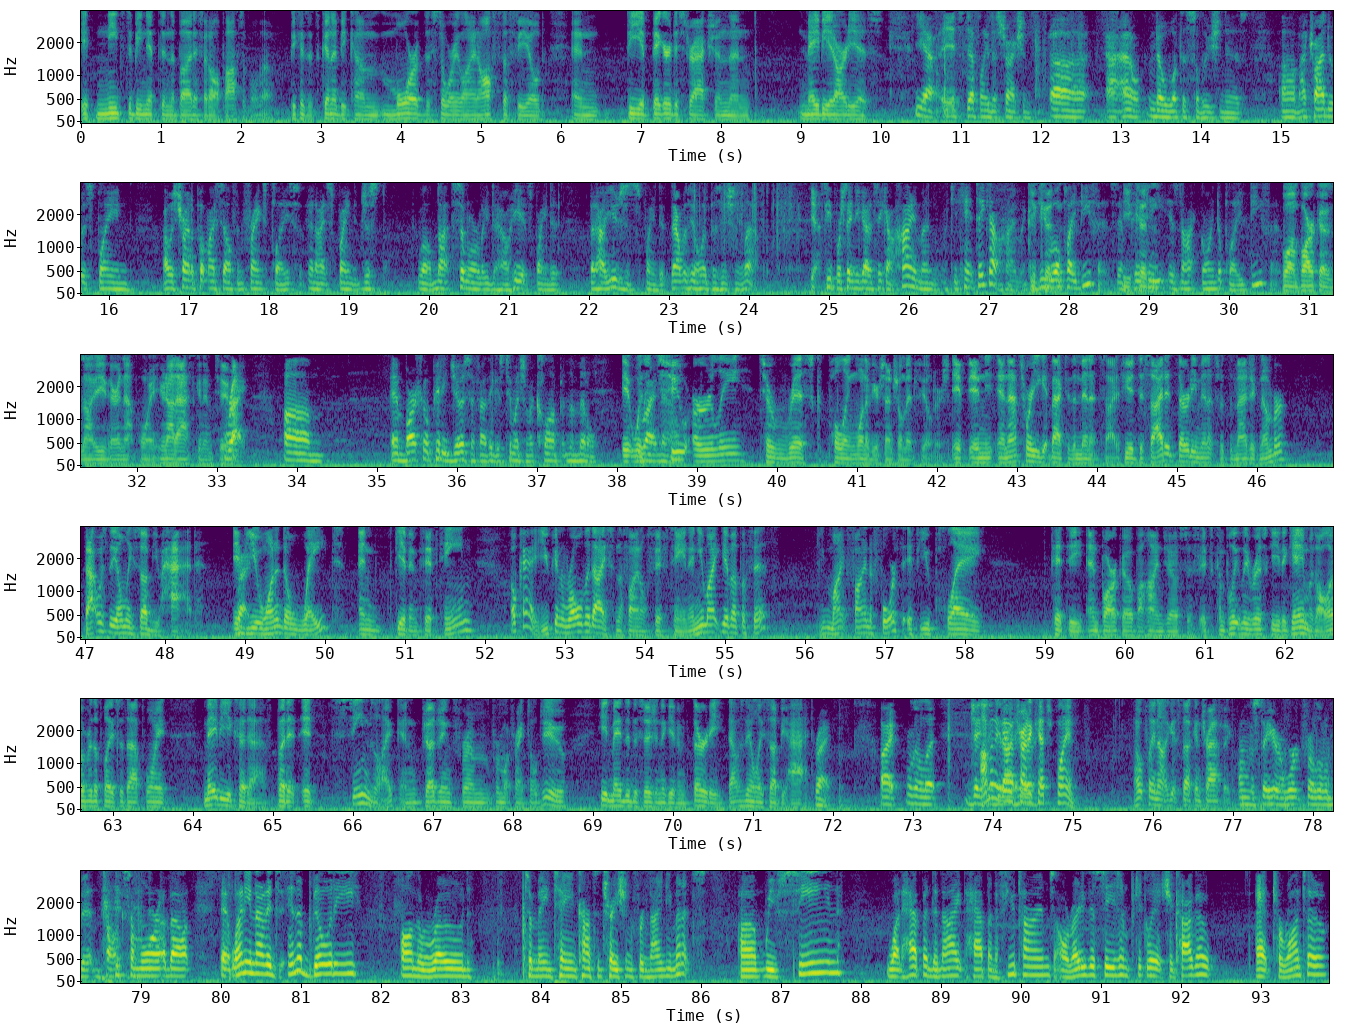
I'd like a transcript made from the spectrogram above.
It needs to be nipped in the bud if at all possible, though, because it's going to become more of the storyline off the field and be a bigger distraction than maybe it already is. Yeah, it's definitely a distraction. Uh, I, don't know what the solution is. Um, I tried to explain. I was trying to put myself in Frank's place, and I explained it just well, not similarly to how he explained it, but how you just explained it. That was the only position left. Yes. People are saying you got to take out Hyman. Like you can't take out Hyman because he will play defense, and couldn't. is not going to play defense. Well, and Barco's not either in that point. You're not asking him to. right. Um, and Barco Pity Josef, I think, is too much of a clump in the middle. It was right now. too early to risk pulling one of your central midfielders. If and, and that's where you get back to the minute side. If you had decided 30 minutes was the magic number, that was the only sub you had. If Right. you wanted to wait and give him 15, okay, you can roll the dice in the final 15 and you might give up a fifth. You might find a fourth if you play Pity and Barco behind Josef. It's completely risky. The game was all over the place at that point. Maybe you could have, but it, it seems like, and judging from, from what Frank told you, he had made the decision to give him 30. That was the only sub you had. Right. All right, we're going to let Jason. I'm going to go try here. to catch a plane. Hopefully, not get stuck in traffic. I'm going to stay here and work for a little bit and talk some more about Atlanta United's inability on the road to maintain concentration for 90 minutes. Um, we've seen what happened tonight happen a few times already this season, particularly at Chicago, at Toronto.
